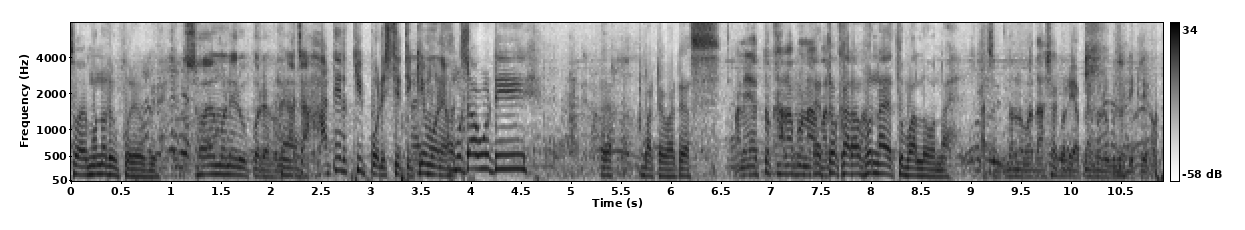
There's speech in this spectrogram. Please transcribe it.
ছয় মনের উপরে হবে। ছয় মনের উপরে হবে। হ্যাঁ। আচ্ছা হাটের কি পরিস্থিতি কি মনে হচ্ছে? মোটামুটি বাটে বাটে আছে। মানে এত খারাপও না এত খারাপও না এত ভালোও না। আচ্ছা ধন্যবাদ। আশা করি আপনার গরুগুলো বিক্রি হোক।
